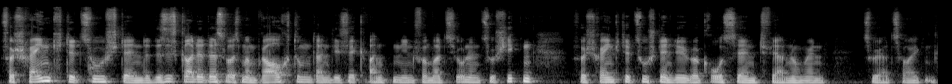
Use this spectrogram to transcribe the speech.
verschränkte Zustände, das ist gerade das, was man braucht, um dann diese Quanteninformationen zu schicken, verschränkte Zustände über große Entfernungen zu erzeugen.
